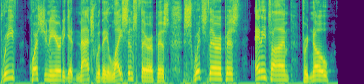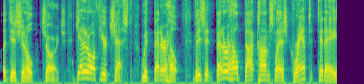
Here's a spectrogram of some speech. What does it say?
brief questionnaire to get matched with a licensed therapist, switch therapists anytime for no additional charge. Get it off your chest with BetterHelp. Visit betterhelp.com slash grant today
